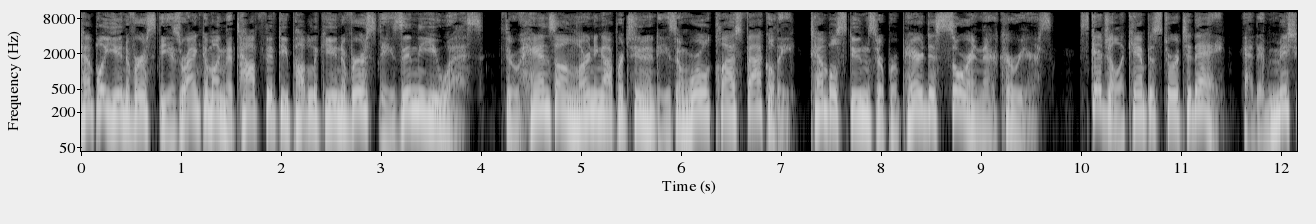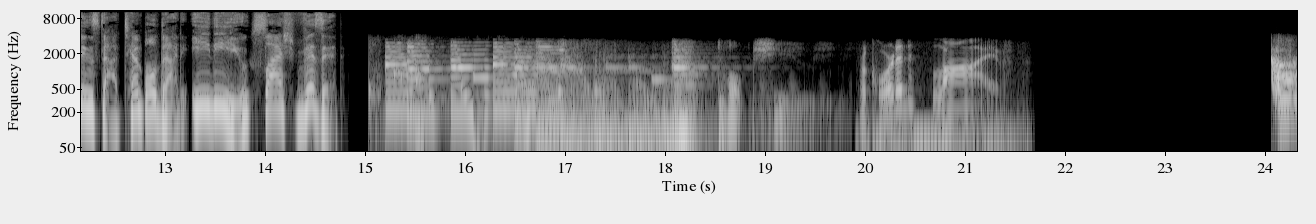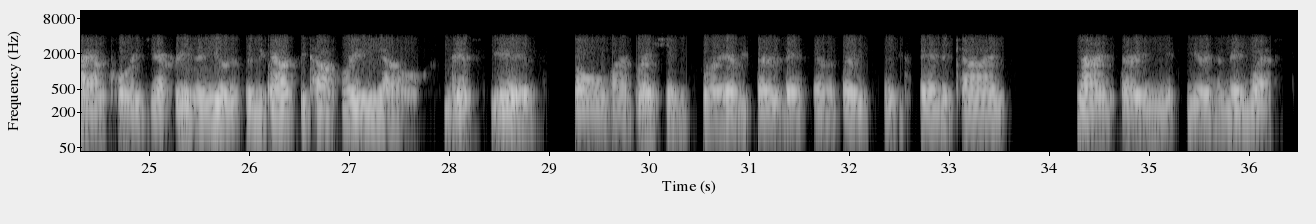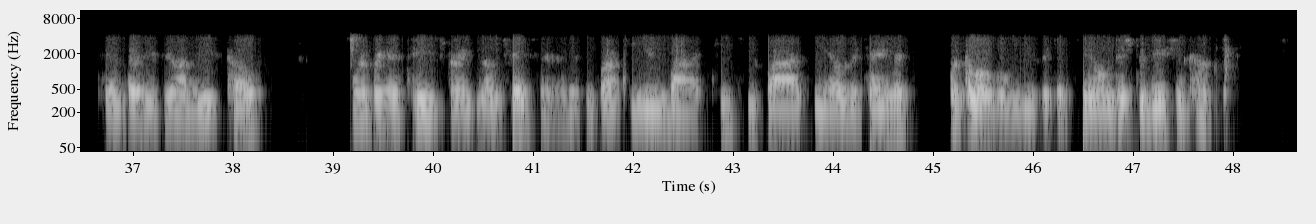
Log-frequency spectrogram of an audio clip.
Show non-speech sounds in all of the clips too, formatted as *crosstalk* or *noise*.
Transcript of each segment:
Temple University is ranked among the top 50 public universities in the U.S. Through hands-on learning opportunities and world-class faculty, Temple students are prepared to soar in their careers. Schedule a campus tour today at admissions.temple.edu/visit. Talk shoes. Recorded live. Hi, I'm Corey Jeffries, and you're listening to Galaxy Talk Radio. This is Soul Vibration for every Thursday at 7.30 Pacific Standard Time, 9.30 if you're in the Midwest, 10.30 if you're on the East Coast. We're bringing it to you straight, no chaser. And this is brought to you by T25CO Entertainment, a global music and film distribution company.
